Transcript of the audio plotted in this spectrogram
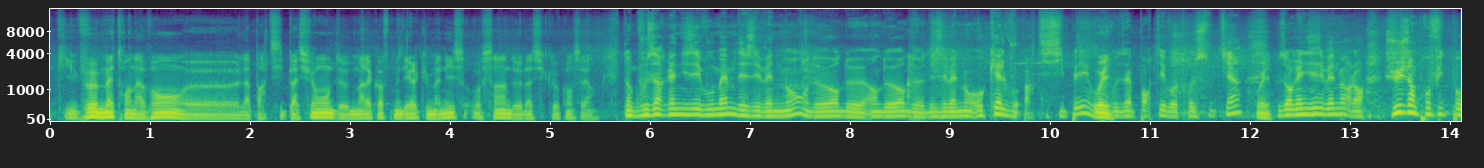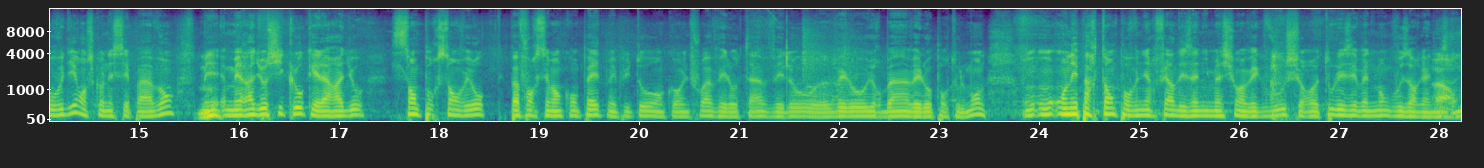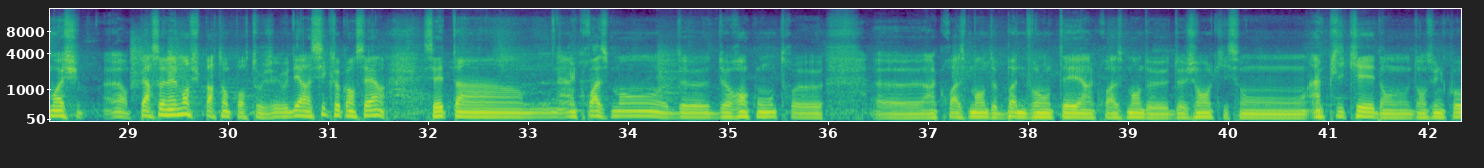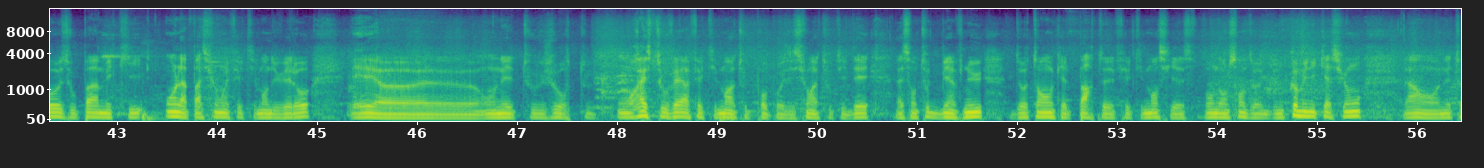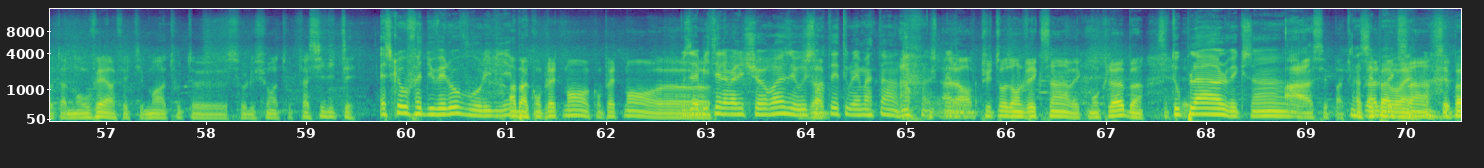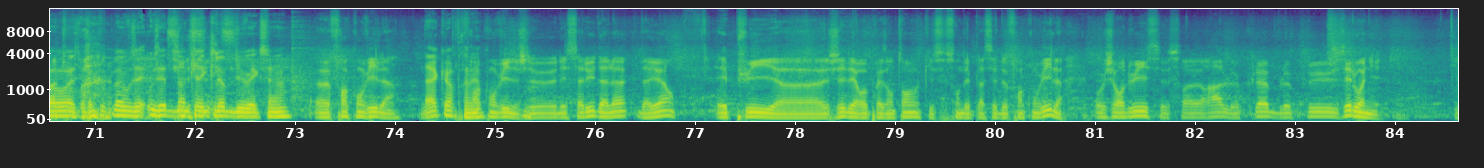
qui, veut mettre en avant euh, la participation de Malakoff Médéric Humanis au sein de la cyclo-cancer. Donc vous organisez vous-même des événements en dehors, de, en dehors des événements auxquels vous participez, où vous apportez votre soutien, vous organisez des événements. Alors juste j'en profite pour vous dire, on ne se connaissait pas avant, mais, mmh. mais Radio Cyclo, qui est la radio 100% vélo, pas forcément compète, mais plutôt, encore une fois, vélo taf, vélo, euh, vélo urbain, vélo pour tout le monde. On, est partant pour venir faire des animations avec vous sur euh, tous les événements que vous organisez. Alors, moi, je suis, alors, personnellement, je suis partant pour tout. Je vais vous dire, un cycle cancer, c'est un, croisement de, rencontres. Euh, un croisement de bonne volonté, un croisement de, gens qui sont impliqués dans, une cause ou pas, mais qui ont la passion effectivement du vélo. Et on est toujours, on reste ouvert effectivement à toute proposition, à toute idée. Elles sont toutes bienvenues, d'autant qu'elles partent effectivement, si elles vont dans le sens d'une communication, là on est totalement ouvert effectivement à toute euh, solution, à toute facilité. Est-ce que vous faites du vélo, vous, Olivier Ah bah complètement, complètement. Euh, vous habitez la vallée de Chevreuse et vous sortez tous les matins Alors plutôt dans le Vexin avec mon club. C'est tout plat le Vexin. Ah c'est pas tout ah, plat le Vexin. C'est pas, vrai, c'est pas tout plat. Vous êtes, dans quel club du Vexin? Euh, Franconville. D'accord, très bien. Franconville, je les salue d'ailleurs. Et puis euh, j'ai des représentants qui se sont déplacés de Franconville. Aujourd'hui, ce sera le club le plus éloigné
